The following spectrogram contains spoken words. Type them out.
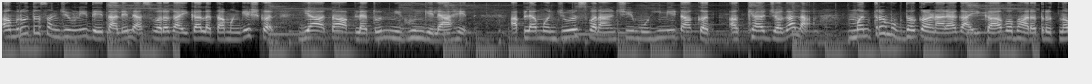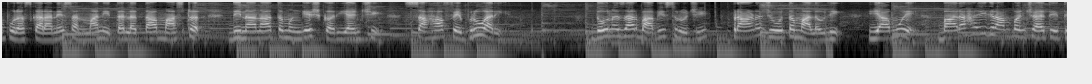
अमृत संजीवनी देत आलेल्या स्वरगायिका लता मंगेशकर या आता आपल्यातून निघून गेल्या आहेत. आपल्या मंजूळ स्वरांची मोहिनी टाकत अख्ख्या जगाला मंत्रमुग्ध करणाऱ्या गायिका व भारतरत्न पुरस्काराने सन्मानित लता मास्टर दीनानाथ मंगेशकर यांची सहा फेब्रुवारी दोन हजार बावीस रोजी प्राणज्योत मालवली. यामुळे बाराहाळी ग्रामपंचायत येथे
